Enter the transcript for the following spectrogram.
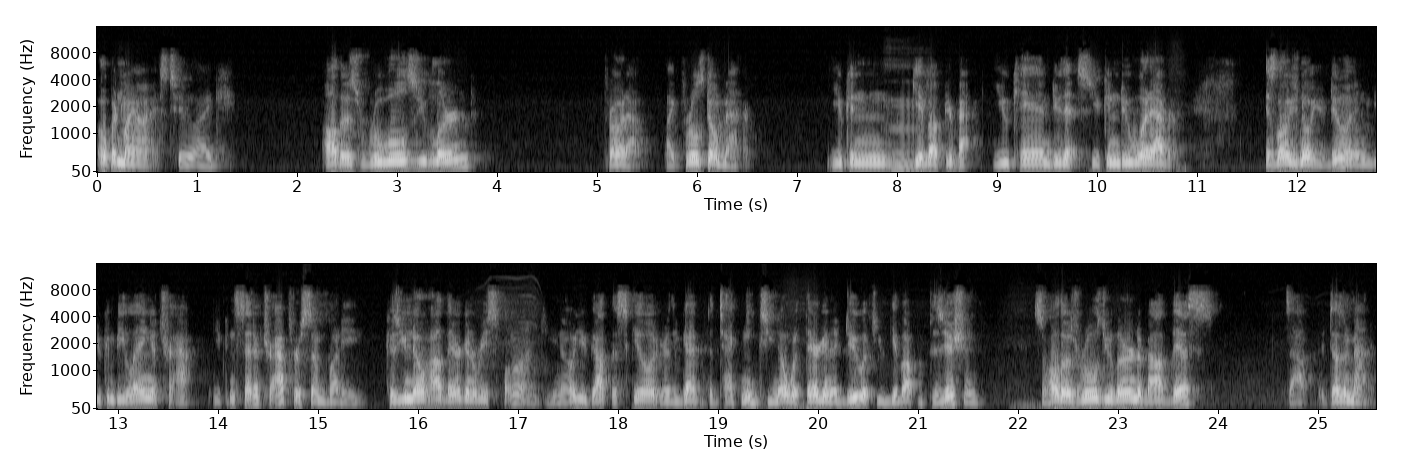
opened my eyes to like all those rules you've learned throw it out. Like rules don't matter. You can hmm. give up your back. You can do this. You can do whatever. As long as you know what you're doing, you can be laying a trap. You can set a trap for somebody because you know how they're going to respond. You know, you got the skill or you got the techniques. You know what they're going to do if you give up a position. So all those rules you learned about this, it's out. It doesn't matter.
